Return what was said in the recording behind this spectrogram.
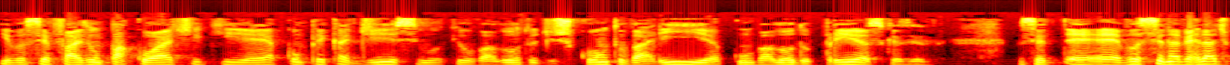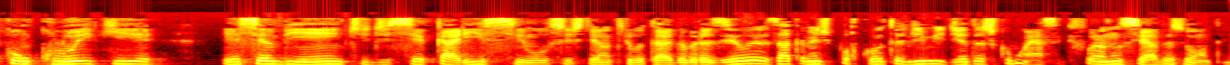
e você faz um pacote que é complicadíssimo, que o valor do desconto varia com o valor do preço, quer dizer, você, é, você na verdade conclui que esse ambiente de ser caríssimo o sistema tributário do Brasil é exatamente por conta de medidas como essa que foram anunciadas ontem.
